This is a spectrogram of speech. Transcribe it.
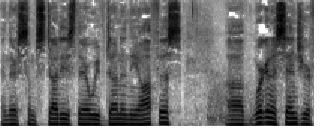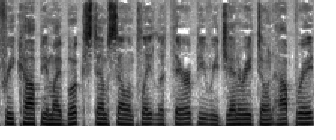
and there's some studies there we've done in the office. Uh, we're going to send you a free copy of my book, Stem Cell and Platelet Therapy Regenerate, Don't Operate.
